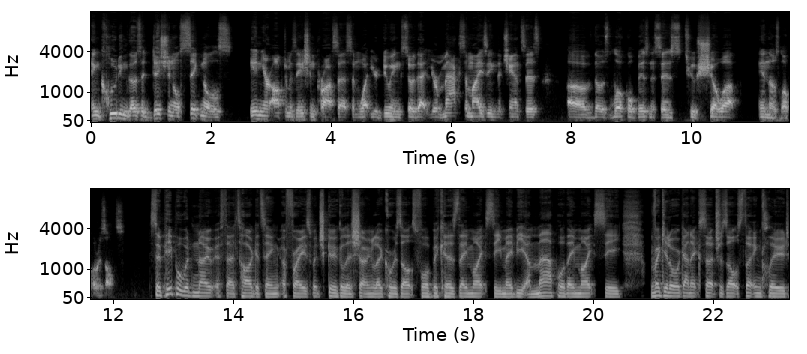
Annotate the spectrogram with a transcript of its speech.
including those additional signals in your optimization process and what you're doing so that you're maximizing the chances of those local businesses to show up in those local results. So people would know if they're targeting a phrase which Google is showing local results for because they might see maybe a map or they might see regular organic search results that include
